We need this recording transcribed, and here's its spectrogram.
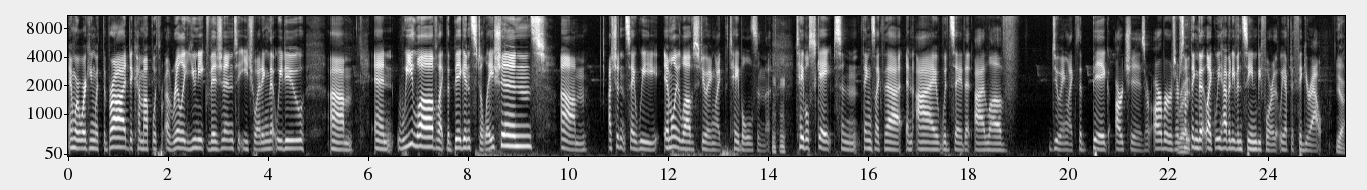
and we're working with the bride to come up with a really unique vision to each wedding that we do. Um, and we love like the big installations. Um, I shouldn't say we. Emily loves doing like the tables and the tablescapes and things like that. And I would say that I love doing like the big arches or arbors or Right. something that like we haven't even seen before that we have to figure out. Yeah.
